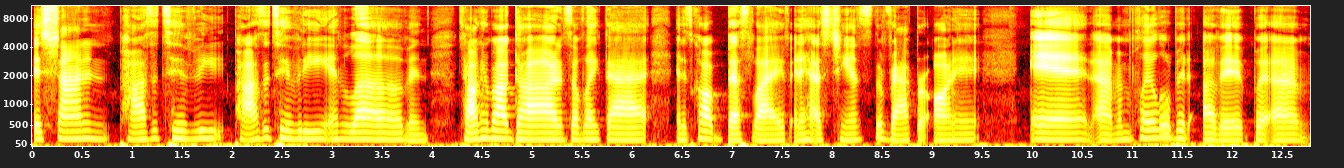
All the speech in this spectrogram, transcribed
is shining positivity, positivity and love and talking about God and stuff like that. And it's called Best Life and it has Chance the rapper on it. And um, I'm gonna play a little bit of it, but um,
